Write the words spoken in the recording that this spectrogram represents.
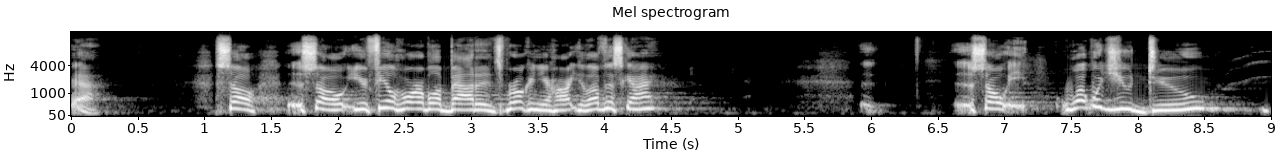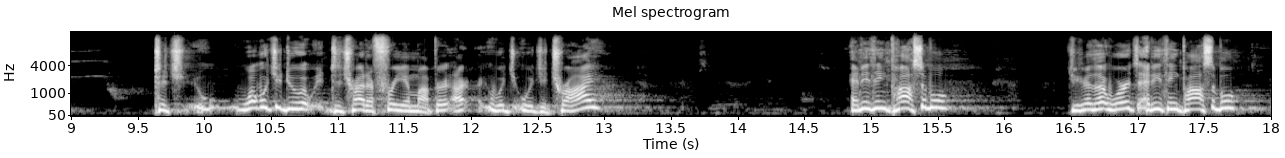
Yeah. So, so you feel horrible about it. It's broken your heart. You love this guy? So what would you do to, what would you do to try to free him up? Would, would you try? Anything possible? Do you hear that words? Anything possible?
